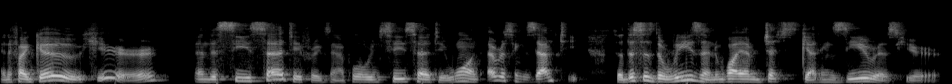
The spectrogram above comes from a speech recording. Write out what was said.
And if I go here, and the C30, for example, or in C31, everything is empty. So this is the reason why I'm just getting zeros here.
